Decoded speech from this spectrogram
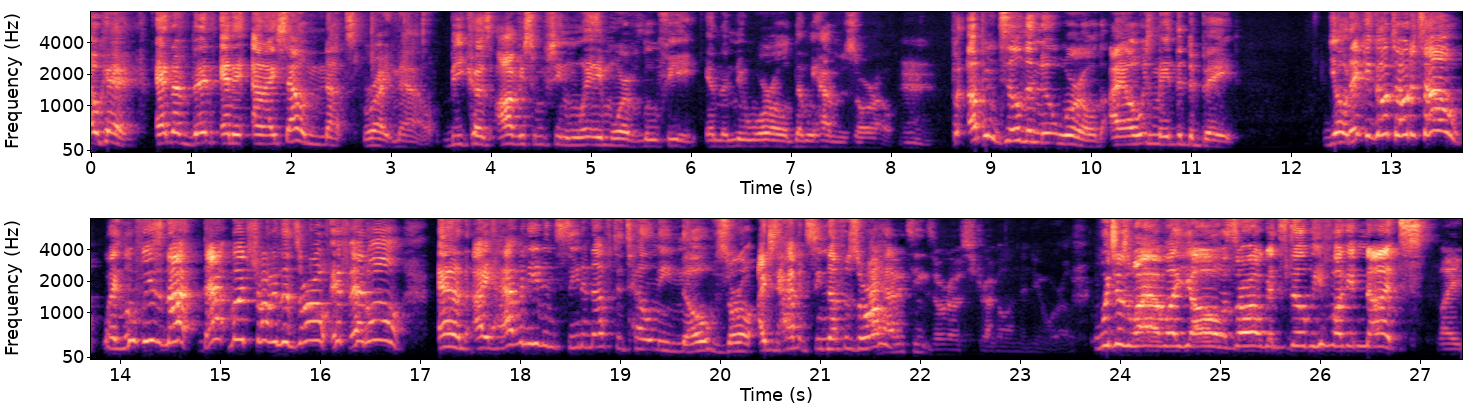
Okay, and I've been and it, and I sound nuts right now because obviously we've seen way more of Luffy in the new world than we have of Zoro. Mm. But up until the new world, I always made the debate. Yo, they can go toe to toe. Like Luffy's not that much stronger than Zoro, if at all. And I haven't even seen enough to tell me no, Zoro. I just haven't seen enough of Zoro. I haven't seen Zoro struggle in the new world. Which is why I'm like, yo, Zoro can still be fucking nuts. like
